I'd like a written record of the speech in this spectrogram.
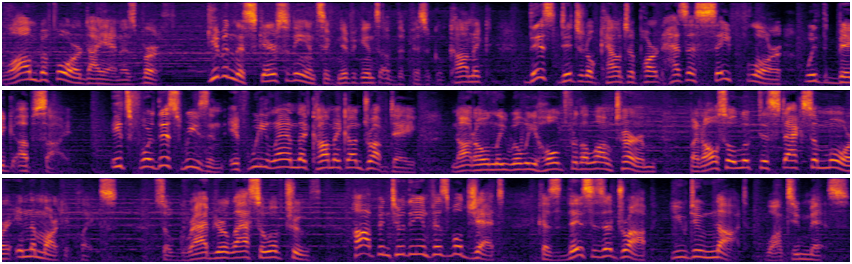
long before Diana's birth. Given the scarcity and significance of the physical comic, this digital counterpart has a safe floor with big upside. It's for this reason, if we land the comic on drop day, not only will we hold for the long term, but also look to stack some more in the marketplace. So grab your lasso of truth, hop into the invisible jet, because this is a drop you do not want to miss.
